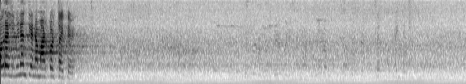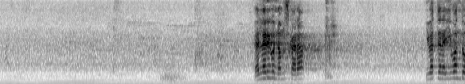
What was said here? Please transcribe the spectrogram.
ಅವರಲ್ಲಿ ವಿನಂತಿಯನ್ನ ಮಾಡ್ಕೊಳ್ತಾ ಇದ್ದೇವೆ. ಎಲ್ಲರಿಗೂ ನಮಸ್ಕಾರ. ಇವತ್ತಿನ ಈ ಒಂದು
